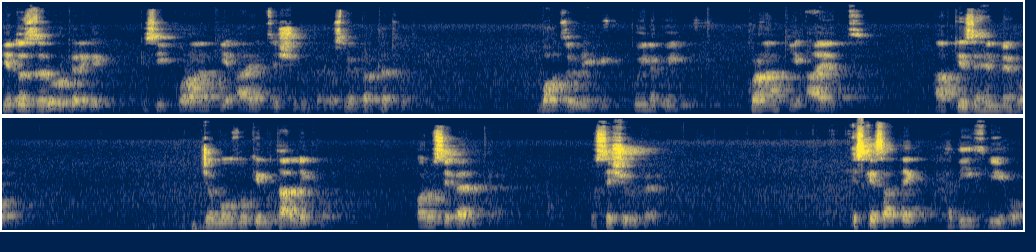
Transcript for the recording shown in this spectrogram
یہ تو ضرور کرے کہ کسی قرآن کی آیت سے شروع کرے، اس میں برکت ہوتی ہے۔ بہت ضروری ہے کہ کوئی نہ کوئی قرآن کی آیت آپ کے ذہن میں ہو، جو موضوع کے متعلق ہو، اور اسے بیان کریں اس سے شروع کریں اس کے ساتھ ایک حدیث بھی ہو۔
